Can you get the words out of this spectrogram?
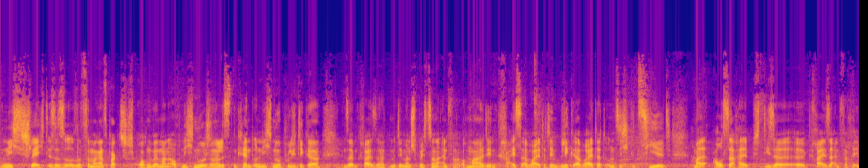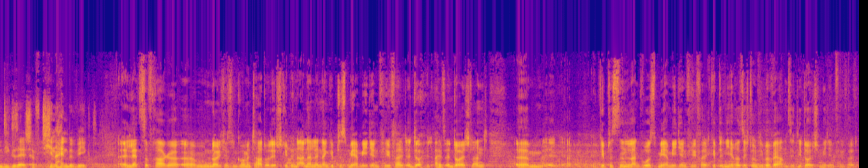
nicht schlecht ist es sozusagen mal ganz praktisch gesprochen, wenn man auch nicht nur Journalisten kennt und nicht nur Politiker in seinem Kreise hat, mit denen man spricht, sondern einfach auch mal den Kreis erweitert, den Blick erweitert und sich gezielt mal außerhalb dieser äh, Kreise einfach in die Gesellschaft hineinbewegt. Äh, letzte Frage. Ähm, neulich hatte ich einen Kommentator, der schrieb, in anderen Ländern gibt es mehr Medienvielfalt als in Deutschland. Ähm, gibt es ein Land, wo es mehr Medienvielfalt gibt in Ihrer Sicht und wie bewerten Sie die deutsche Medienvielfalt?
